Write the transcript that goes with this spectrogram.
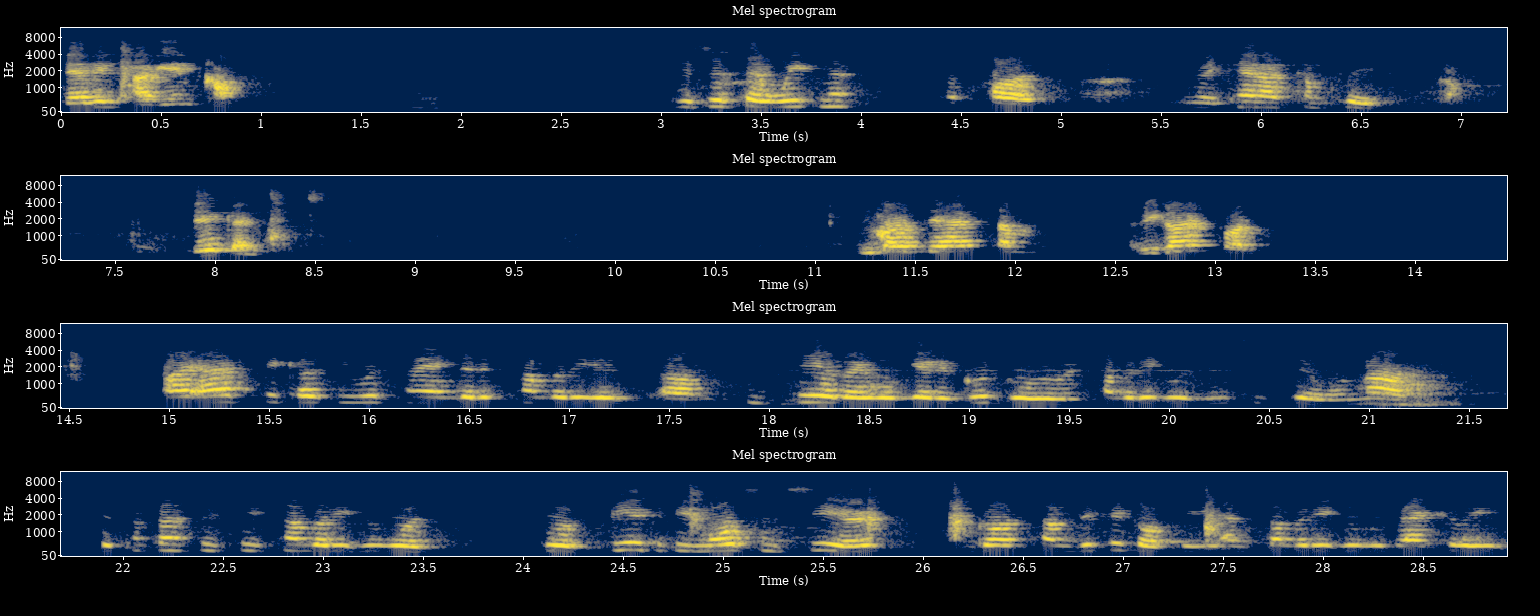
they will again come. This is the weakness of heart. They cannot complete. They can. Because they have some regard for me. I asked because you were saying that if somebody is um, sincere, they will get a good guru, and somebody who is insincere will not. But sometimes we see somebody who was who appeared to be more sincere got some difficulty, and somebody who was actually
